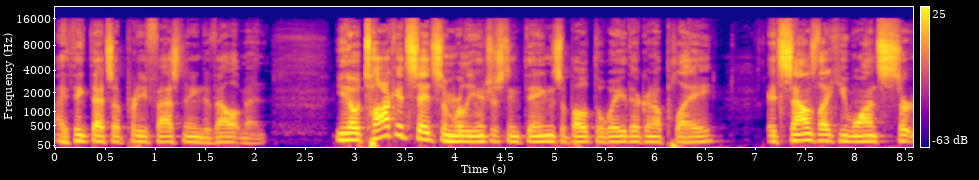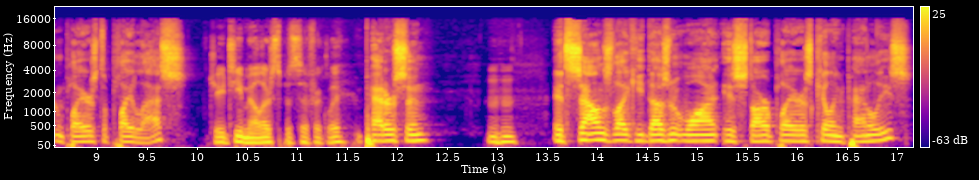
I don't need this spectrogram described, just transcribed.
I think that's a pretty fascinating development. You know, Tocchet said some really interesting things about the way they're going to play. It sounds like he wants certain players to play less. JT Miller specifically. Pedersen. Mm-hmm. It sounds like he doesn't want his star players killing penalties.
